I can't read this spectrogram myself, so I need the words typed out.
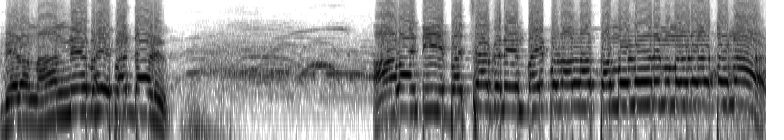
వీళ్ళ నాన్నే భయపడ్డాడు. అలాంటి ఈ బచ్చాకు నేను భయపడాలా తమ్ముళ్ళు అని మిమ్మల్ని అడుగుతున్నా.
